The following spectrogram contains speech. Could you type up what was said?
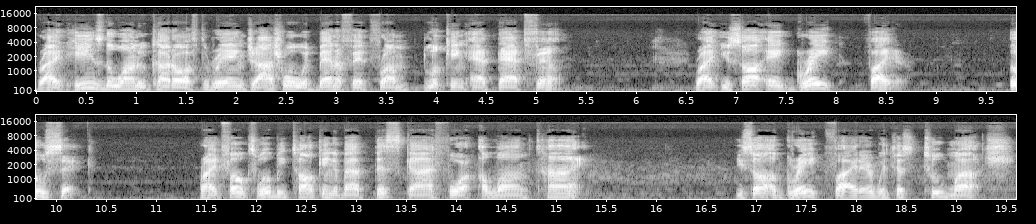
right? He's the one who cut off the ring. Joshua would benefit from looking at that film, right? You saw a great fighter, Usyk, right, folks? We'll be talking about this guy for a long time. You saw a great fighter with just too much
